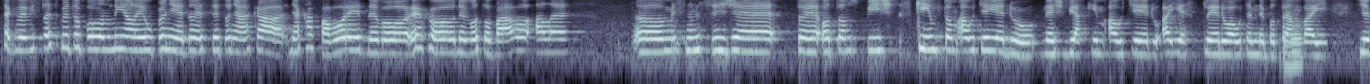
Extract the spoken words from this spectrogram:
tak ve výsledku je to pohodlný, ale je úplně jedno, jestli je to nějaká, nějaká favorit nebo, jako, nebo to bávo, ale myslím si, že to je o tom spíš, s kým v tom autě jedu, než v jakém autě jedu a jestli jedu autem nebo tramvají. Že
